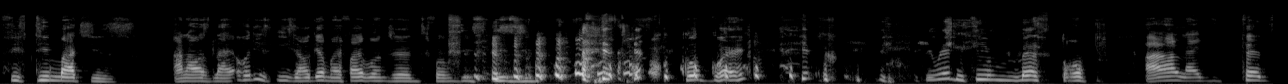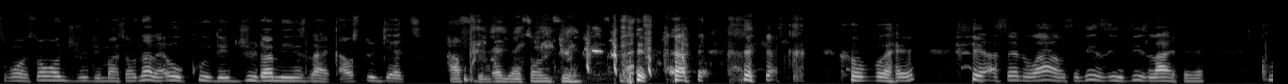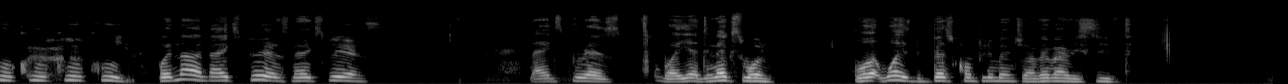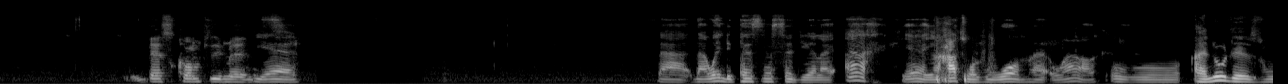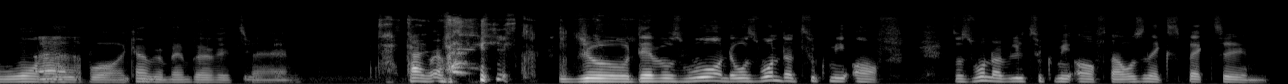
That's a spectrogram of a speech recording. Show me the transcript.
fifteen matches, and I was like, "Oh, this is easy. I'll get my five hundred from this easy." oh boy, the way the team messed up around like the tenth one, someone drew the match. I was not like, "Oh, cool, they drew." That means like I'll still get half the money or something. oh boy, I said, "Wow, so this is this life." Eh? cool, cool, cool, cool. But now, na experience, na experience, na experience. But yeah, the next one. What what is the best compliment you have ever received? Best compliment. Yeah. That that when the person said you're like, ah, yeah, your heart was warm. Like, wow. Oh, I know there's one Uh, but I can't remember it, man. I can't remember. Yo, there was one. There was one that took me off. There was one that really took me off that I wasn't expecting.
